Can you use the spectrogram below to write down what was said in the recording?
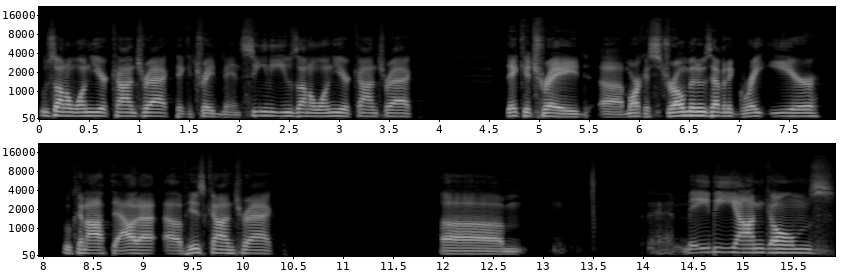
who's on a one year contract. They could trade Mancini, who's on a one year contract. They could trade uh, Marcus Stroman, who's having a great year, who can opt out of his contract. Um, maybe Yan Gomes.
